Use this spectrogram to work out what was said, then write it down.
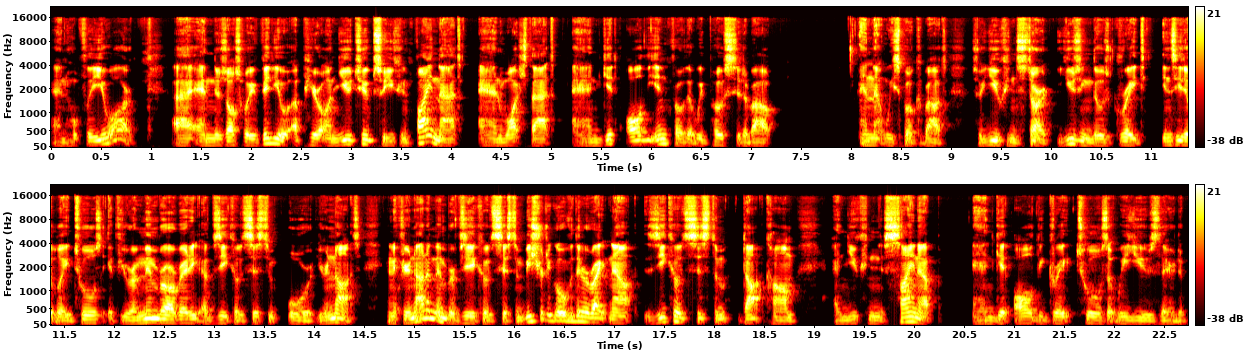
and hopefully you are. Uh, and there's also a video up here on YouTube, so you can find that and watch that and get all the info that we posted about and that we spoke about. So you can start using those great NCAA tools if you're a member already of Zcode System or you're not. And if you're not a member of Zcode System, be sure to go over there right now, zcodesystem.com, and you can sign up and get all the great tools that we use there to,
